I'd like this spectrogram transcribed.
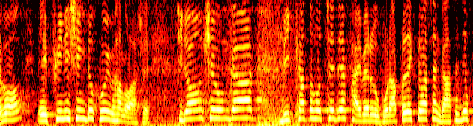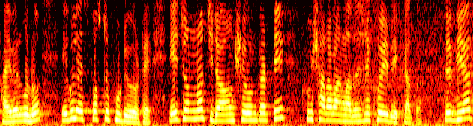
এবং এই ফিনিশিংটা খুবই ভালো আসে। চিটাং সেগুন কাঠ বিখ্যাত হচ্ছে যে ফাইবারের উপর। আপনারা দেখতে পাচ্ছেন গাছের যে ফাইবারগুলো এগুলো স্পষ্ট ফুটে ওঠে। এই জন্য চিটাং সেগুন কাঠটি খুবই সারা বাংলাদেশে খুবই বিখ্যাত। তো ভিয়াজ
